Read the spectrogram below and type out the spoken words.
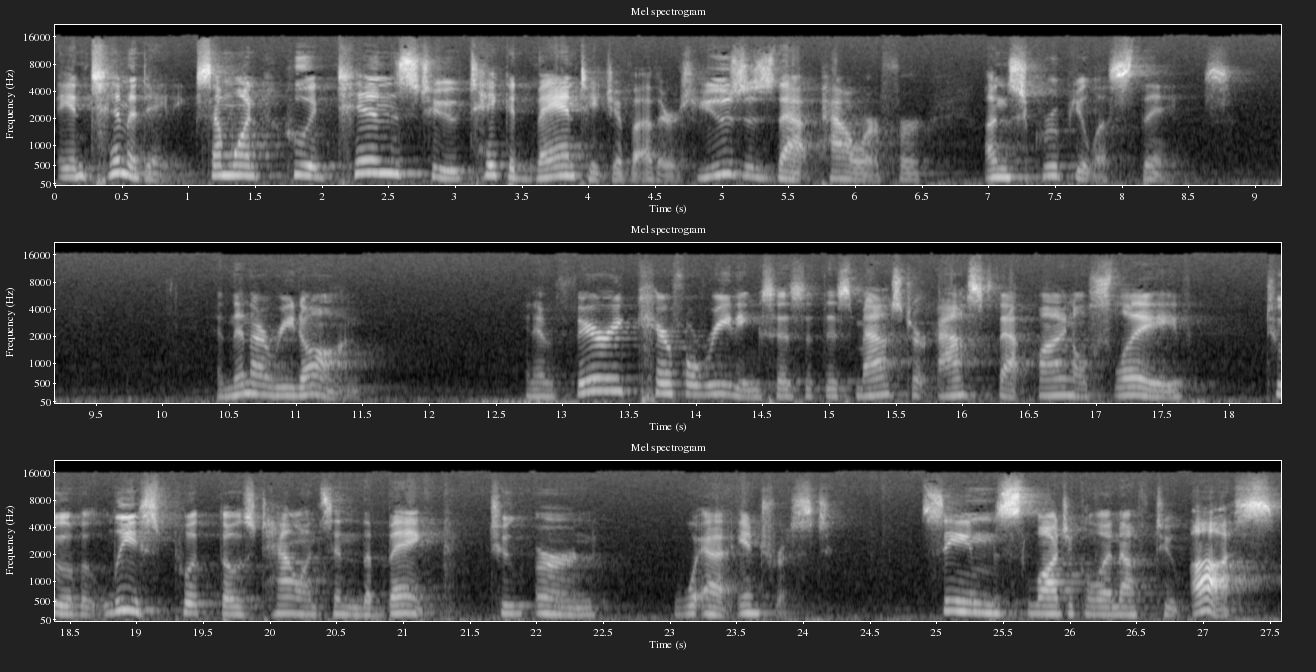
intimidating, someone who intends to take advantage of others, uses that power for unscrupulous things. And then I read on. And a very careful reading says that this master asked that final slave to have at least put those talents in the bank to earn uh, interest. Seems logical enough to us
